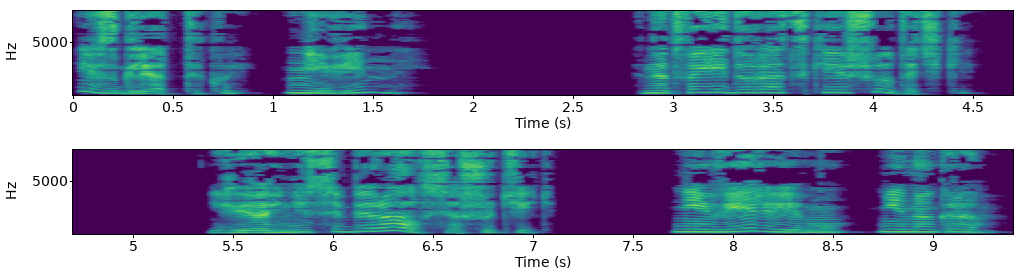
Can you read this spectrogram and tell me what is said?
И взгляд такой невинный. На твои дурацкие шуточки. Я и не собирался шутить. Не верю ему ни на грамм.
